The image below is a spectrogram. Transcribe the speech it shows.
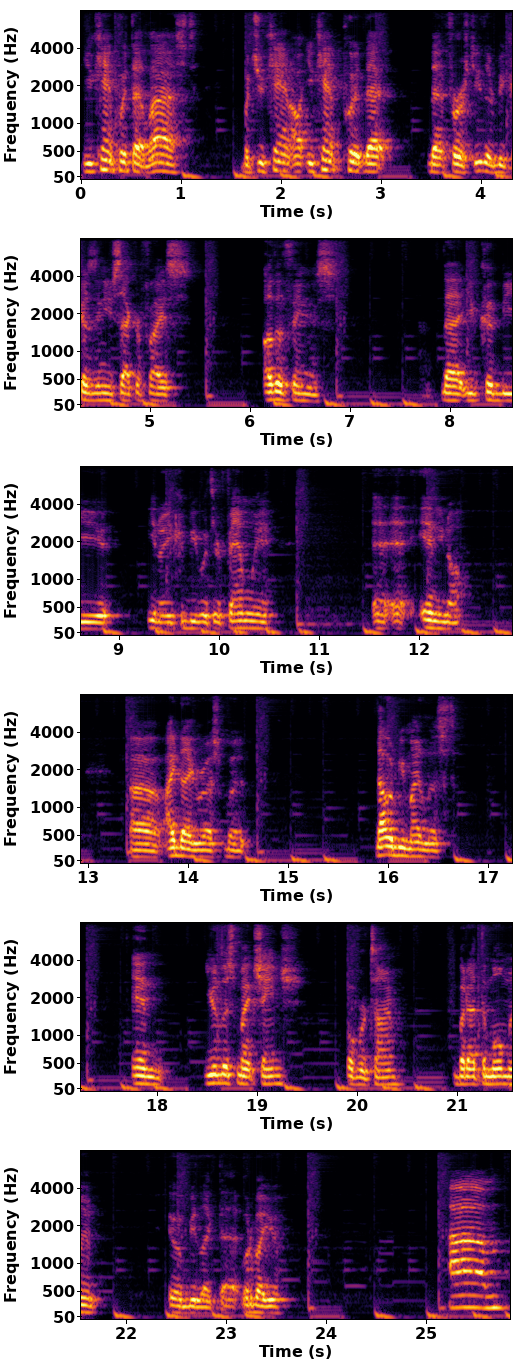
You can't put that last, but you can't you can't put that that first either because then you sacrifice other things that you could be you know you could be with your family and, and you know uh, I digress, but that would be my list. And your list might change over time, but at the moment, it would be like that. What about you? Um,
